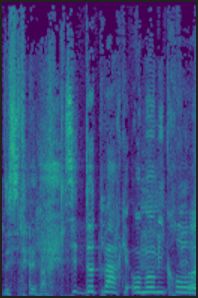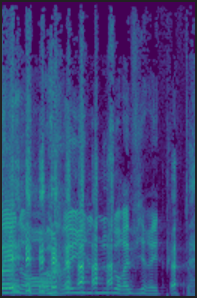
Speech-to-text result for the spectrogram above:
de citer les marques. Cite d'autres marques, Homo Micro. Ouais, et- non, ouais, il nous aurait viré depuis le temps.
